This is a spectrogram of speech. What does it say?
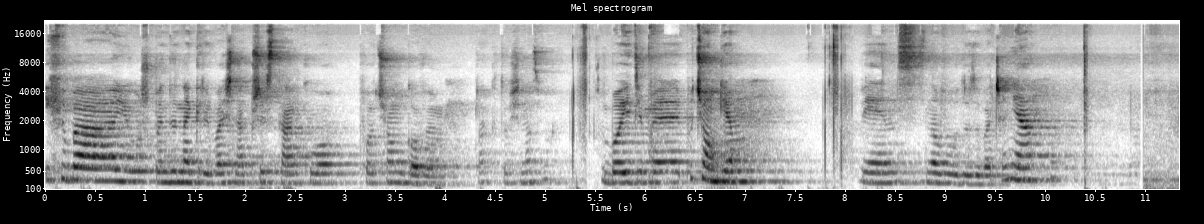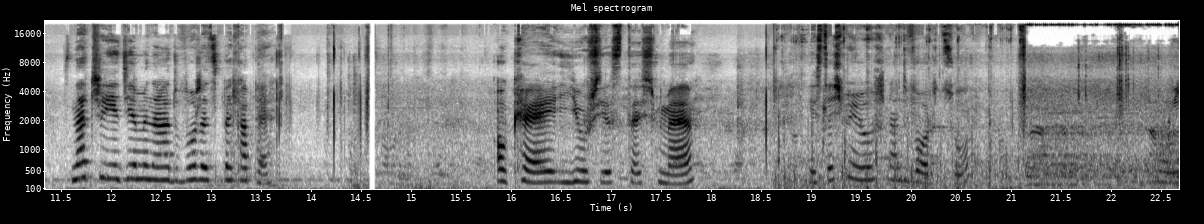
i chyba już będę nagrywać na przystanku pociągowym. Tak to się nazywa? Bo jedziemy pociągiem. Więc znowu do zobaczenia. Znaczy jedziemy na dworzec PKP. Okej, już jesteśmy. Jesteśmy już na dworcu. Ui.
